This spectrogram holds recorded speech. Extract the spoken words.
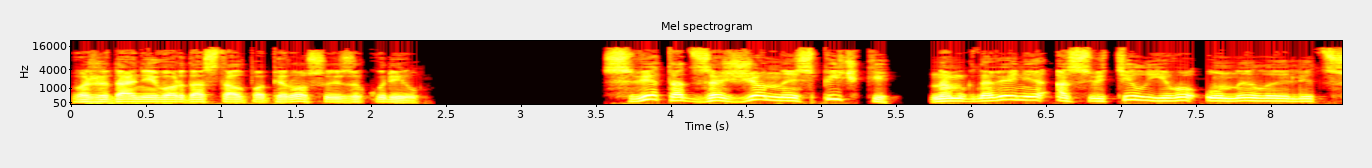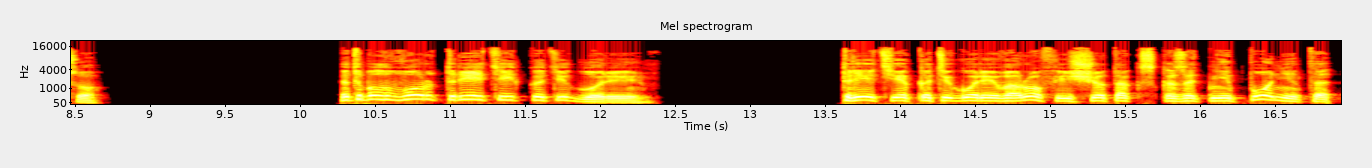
В ожидании вор достал папиросу и закурил. Свет от зажженной спички на мгновение осветил его унылое лицо. Это был вор третьей категории. Третья категория воров еще, так сказать, не понята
